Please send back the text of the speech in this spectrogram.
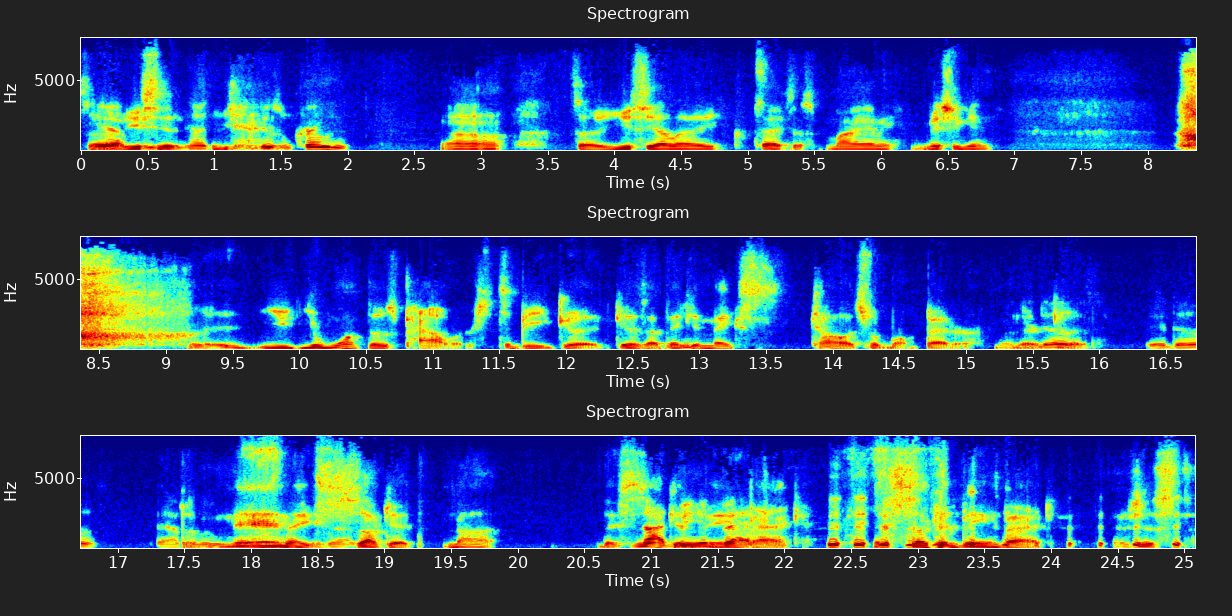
So yeah, should do some cruising. uh, so UCLA, Texas, Miami, Michigan. You you want those powers to be good because I think it makes college football better when they're It good. It does. But Absolutely. man, they suck at not. They suck Not at being being, back. back. They suck at being back. They're just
